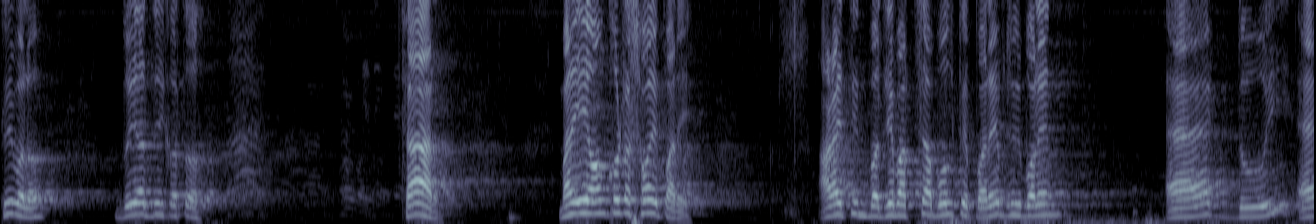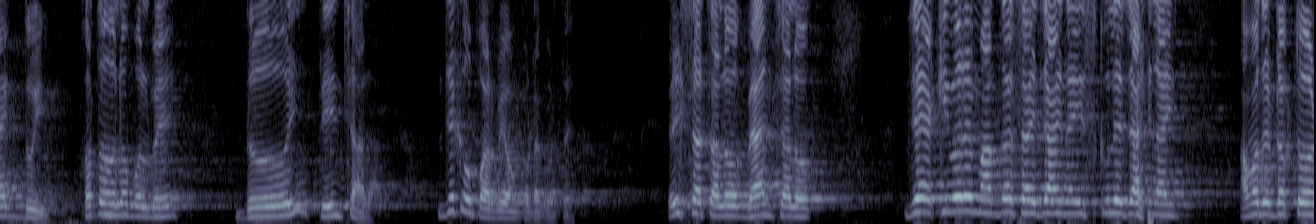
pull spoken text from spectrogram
তুই বলো, দুই আর দুই কত? চার। মানে এই অঙ্কটা সবাই পারে। আড়াই তিন যে বাচ্চা বলতে পারে, যদি বলেন এক, দুই এক, দুই, কত হলো বলবে? দুই, তিন, চার। যে কেউ পারবে অঙ্কটা করতে। রিক্সা চালক, ভ্যান চালক, যে একেবারে মাদ্রাসায় যায় নাই, স্কুলে যায় নাই, আমাদের ডক্টর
